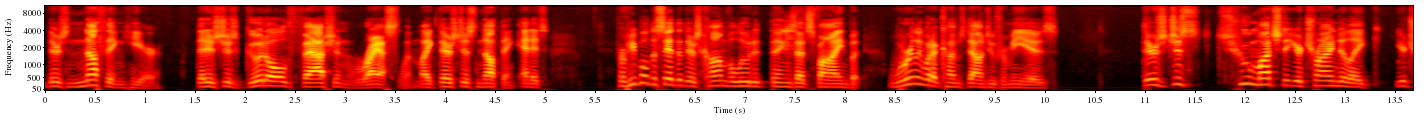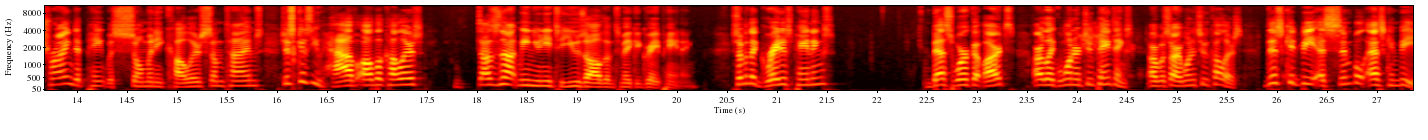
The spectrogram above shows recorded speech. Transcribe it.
there's nothing here that is just good old fashioned wrestling. Like there's just nothing. And it's for people to say that there's convoluted things, that's fine. But really, what it comes down to for me is there's just too much that you're trying to like. You're trying to paint with so many colors sometimes. Just because you have all the colors does not mean you need to use all of them to make a great painting. Some of the greatest paintings best work of arts are like one or two paintings. Or sorry one or two colors. This could be as simple as can be.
